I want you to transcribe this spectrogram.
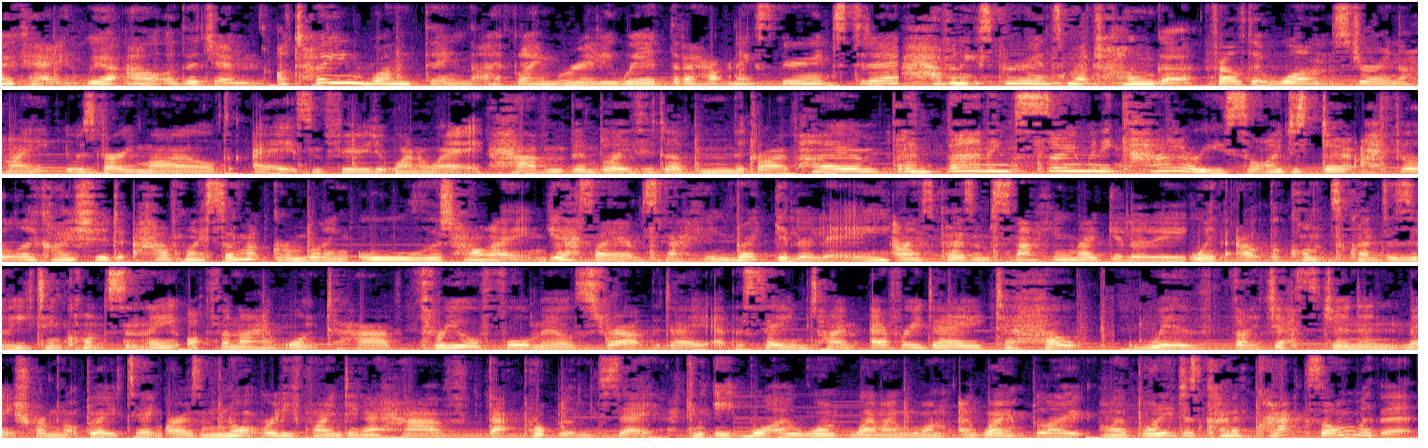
Okay, we are out of the gym. I'll tell you one thing that I find really weird that I haven't experienced today. I haven't experienced much hunger. Felt it once during the hike. It was very mild. I ate some food, it went away. I haven't been bloated other than the drive home, but I'm burning so many calories, so I just don't, I feel like I should have my stomach grumbling all the time. Yes, I am snacking regularly, and I suppose I'm snacking regularly without the consequences of eating constantly. Often I want to have three or four meals throughout the day at the same time every day to help with digestion and make sure I'm not bloating. Whereas I'm not really finding I have that problem today. I can eat what I want when I want, I won't bloat, and my body just kind of cracks on with it.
